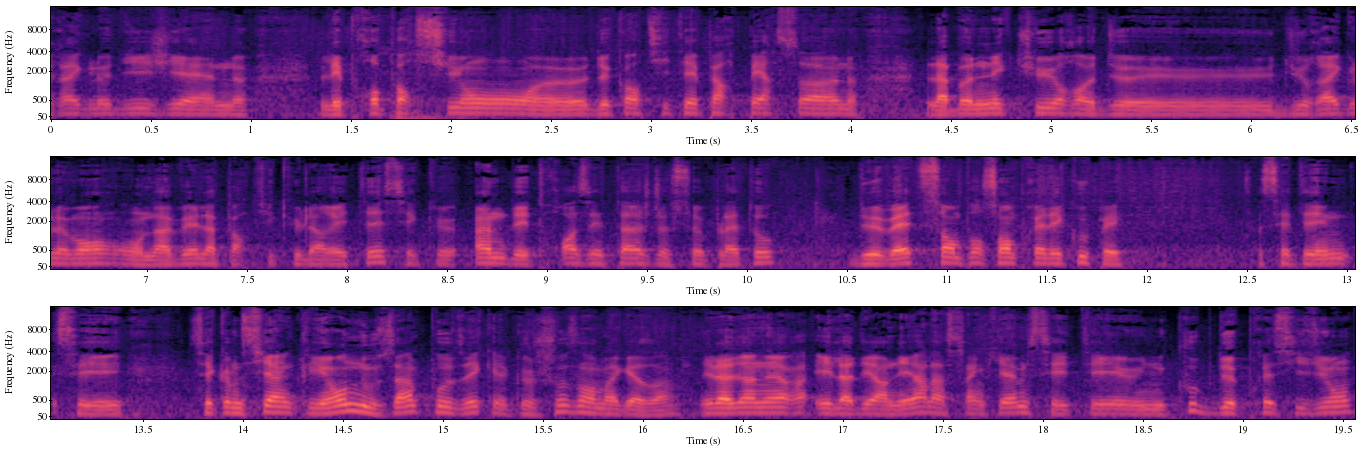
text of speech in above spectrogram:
règles d'hygiène, les proportions euh, de quantité par personne, la bonne lecture du règlement. On avait la particularité, c'est qu'un des trois étages de ce plateau devait être 100% prédécoupé. C'est comme si un client nous imposait quelque chose en magasin. Et la dernière, et la, dernière, la cinquième, c'était une coupe de précision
